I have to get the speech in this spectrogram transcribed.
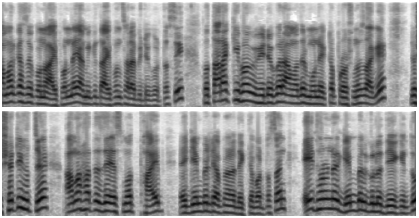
আমার কাছে কোনো আইফোন নাই। আমি কিন্তু আইফোন ছাড়া ভিডিও করতেছি। তো তারা কীভাবে ভিডিও করে আমাদের মনে একটা প্রশ্ন জাগে। তো সেটি হচ্ছে, আমার হাতে যে স্মুথ ফাইভ এই গেমবেলটি আপনারা দেখতে পারতেছেন। এই ধরনের গেমবেলগুলো দিয়ে কিন্তু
